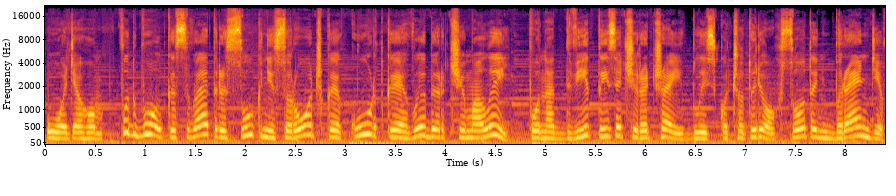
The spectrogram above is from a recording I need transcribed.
одягом. Футболки, светри, сукні, сорочки, куртки. Вибір чималий. Понад дві тисячі речей, близько чотирьох сотень брендів.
